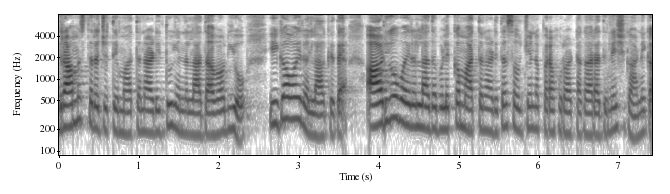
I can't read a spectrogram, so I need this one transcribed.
ಗ್ರಾಮಸ್ಥರ ಜೊತೆ ಮಾತನಾಡಿದ್ದು ಎನ್ನಲಾದ ಆಡಿಯೋ ಈಗ ವೈರಲ್ ಆಗಿದೆ. ಆಡಿಯೋ ವೈರಲ್ ಆದ ಬಳಿಕ ಮಾತನಾಡಿದ ಸೌಜನ್ಯ ಪರ ಹೋರಾಟಗಾರ ದಿನೇಶ್ ಗಾಣಿಗ,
